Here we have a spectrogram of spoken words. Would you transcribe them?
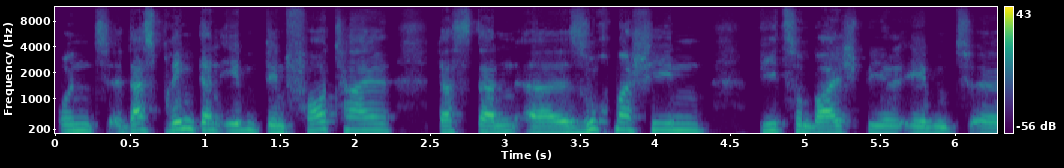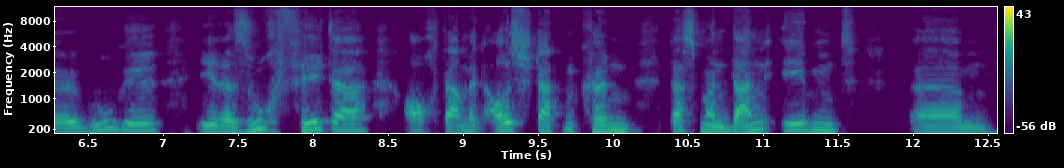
und das bringt dann eben den Vorteil, dass dann äh, Suchmaschinen wie zum Beispiel eben äh, Google ihre Suchfilter auch damit ausstatten können, dass man dann eben ähm,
